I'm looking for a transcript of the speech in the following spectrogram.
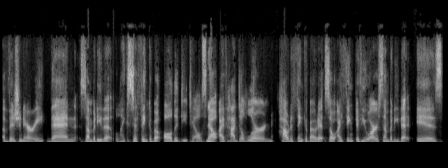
a visionary than somebody that likes to think about all the details. Now, I've had to learn how to think about it. So I think if you are somebody that is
